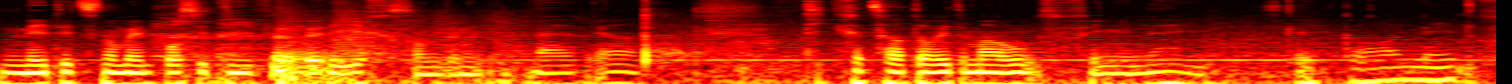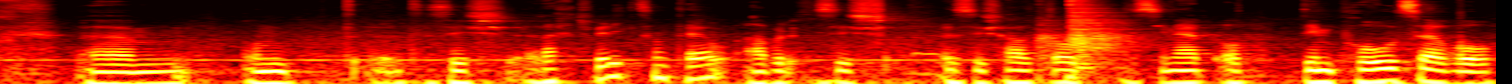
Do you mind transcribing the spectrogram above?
nicht jetzt nur im positiven Bereich, sondern nein, ja, ticket es halt auch wieder mal aus. Finde ich, nein, das geht gar nicht. Ähm, und das ist recht schwierig zum Teil, aber es ist, es ist halt auch, das sind auch die Impulse, wo,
